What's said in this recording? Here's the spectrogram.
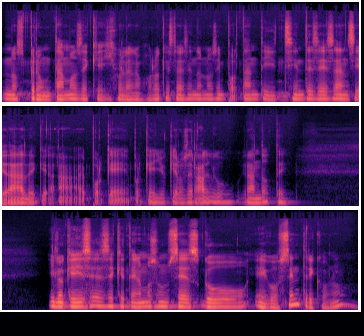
nos preguntamos de que, híjole, a lo mejor lo que estoy haciendo no es importante y sientes esa ansiedad de que, ¿por qué? ¿Por qué yo quiero ser algo grandote? Y lo que dice es de que tenemos un sesgo egocéntrico, ¿no?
